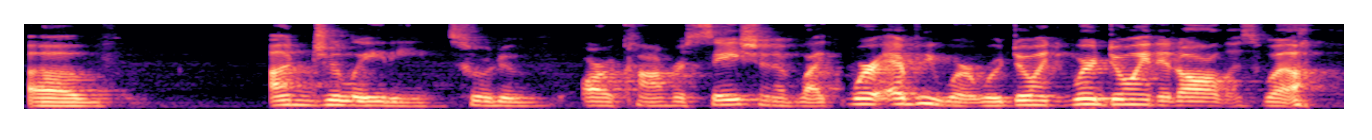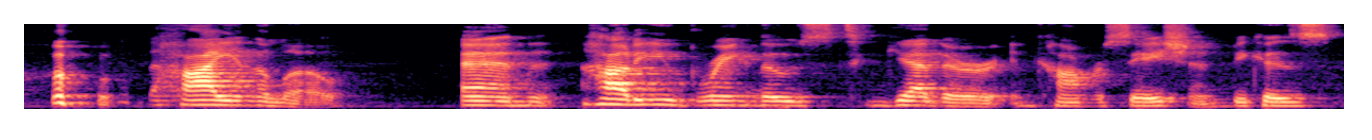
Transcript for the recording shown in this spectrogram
of undulating sort of our conversation of like we're everywhere we're doing we're doing it all as well. The high and the low. And how do you bring those together in conversation? Because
